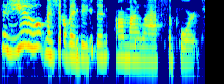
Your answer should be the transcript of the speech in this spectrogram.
Because you, Michelle Van Dusen, are my laugh support.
